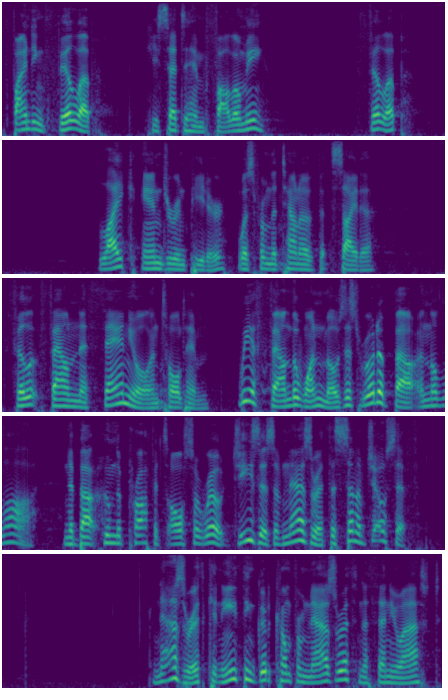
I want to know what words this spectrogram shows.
Finding Philip, he said to him, Follow me. Philip, like Andrew and Peter, was from the town of Bethsaida. Philip found Nathanael and told him, we have found the one Moses wrote about in the law, and about whom the prophets also wrote Jesus of Nazareth, the son of Joseph. Nazareth? Can anything good come from Nazareth? Nathanael asked.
